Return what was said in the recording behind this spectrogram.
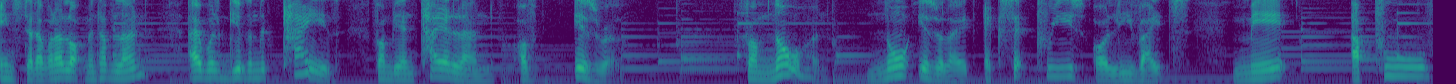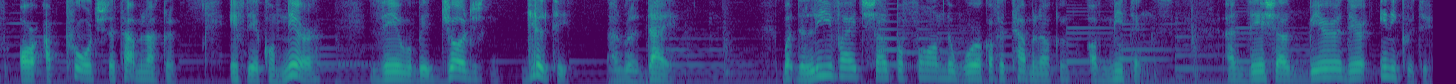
Instead of an allotment of land, I will give them the tithe from the entire land of Israel. From now on, no Israelite except priests or Levites may approve or approach the tabernacle. If they come near, they will be judged guilty and will die. But the Levites shall perform the work of the tabernacle of meetings, and they shall bear their iniquity.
